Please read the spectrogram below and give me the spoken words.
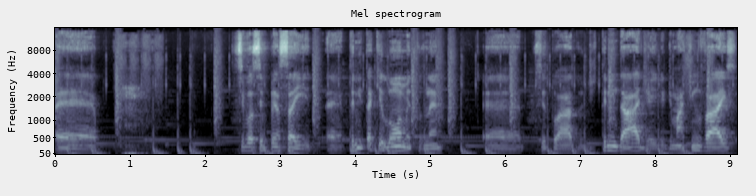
é, se você pensar aí, é, 30 quilômetros, né? é, situado de Trindade, a ilha de Martim Vaz,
